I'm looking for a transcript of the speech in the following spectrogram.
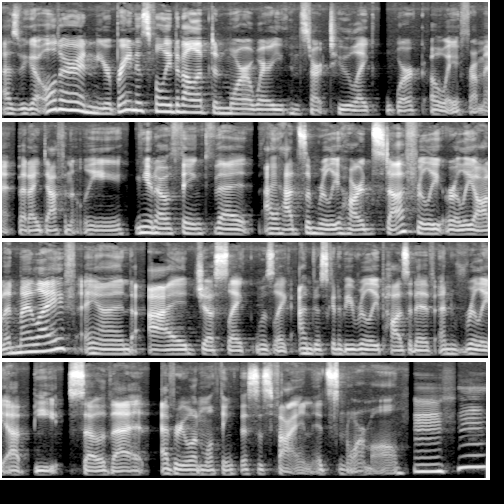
as we get older and your brain is fully developed and more aware, you can start to like work away from it. But I definitely, you know, think that I had some really hard stuff really early on in my life. And I just like was like, I'm just going to be really positive and really upbeat so that everyone will think this is fine. It's normal. Mm-hmm.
